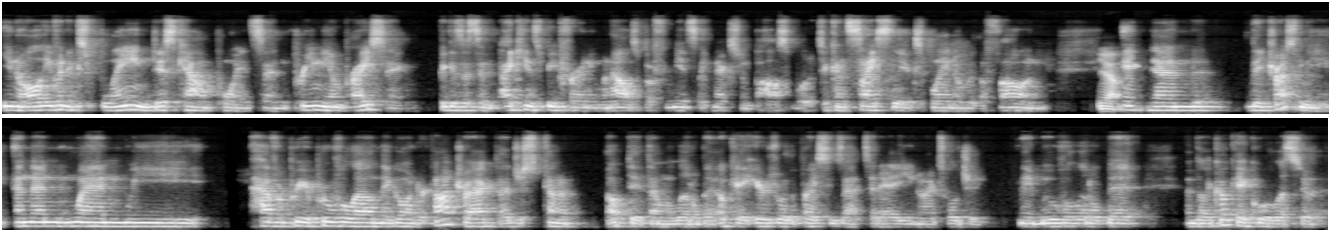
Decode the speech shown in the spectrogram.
you know, I'll even explain discount points and premium pricing because it's an, I can't speak for anyone else, but for me, it's like next to impossible to concisely explain over the phone. Yeah. And they trust me. And then when we have a pre-approval out and they go under contract, I just kind of update them a little bit. Okay, here's where the pricing's at today. You know, I told you they move a little bit. And they're like, okay, cool, let's do it.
